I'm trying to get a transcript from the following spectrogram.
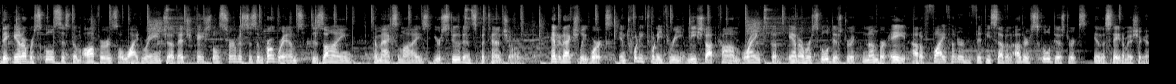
The Ann Arbor school system offers a wide range of educational services and programs designed to maximize your students' potential. And it actually works. In 2023, Niche.com ranked the Ann Arbor School District number 8 out of 557 other school districts in the state of Michigan.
